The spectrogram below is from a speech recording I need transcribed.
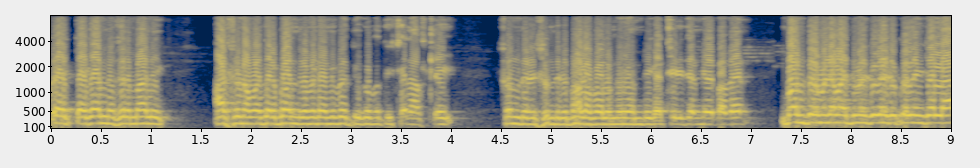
কয়েকটা গার্মেন্টসের মালিক। আসুন আমাদের বন্ধু মেয়ে প্রতিষ্ঠান আসলেই সুন্দরী সুন্দরী, ভালো ভালো মেয়ে আমেরিকা সিরিজের মেয়ে পাবেন। বন্ধু মেয়ের মাধ্যমে যোগাযোগ করলেন ইনশাল্লাহ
